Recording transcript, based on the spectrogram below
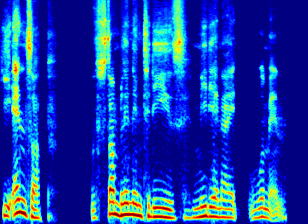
he ends up stumbling into these Midianite women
